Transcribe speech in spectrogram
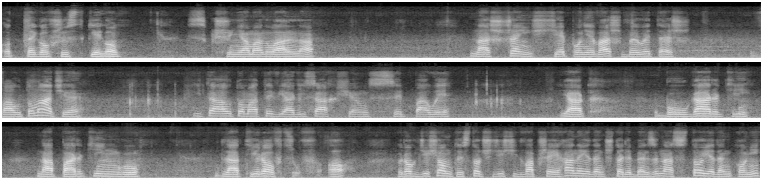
od tego wszystkiego. Skrzynia manualna. Na szczęście, ponieważ były też w automacie. I te automaty w Jarisach się sypały jak bułgarki na parkingu dla tirowców. O, rok 10, 132 przejechane, 1,4 benzyna, 101 koni,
